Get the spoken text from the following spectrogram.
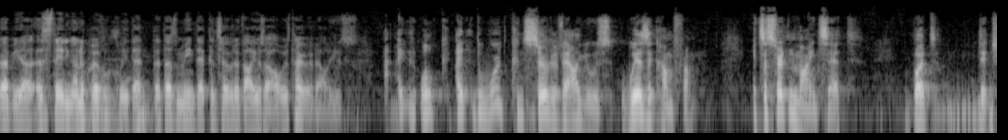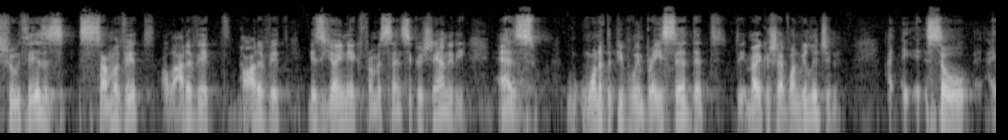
Rebbe uh, is stating unequivocally that that doesn't mean that conservative values are always Torah values. I, well, I, the word conservative values, where does it come from? It's a certain mindset, but the truth is, some of it, a lot of it, part of it, is unique from a sense of Christianity. As one of the people who embraced said, that the America should have one religion. I, I- so, I-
